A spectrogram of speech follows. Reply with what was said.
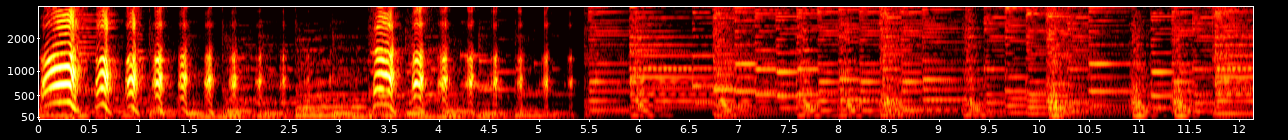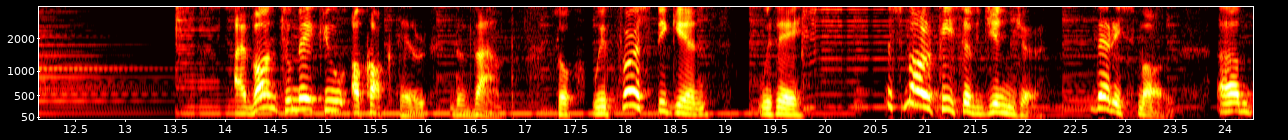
I want to make you a cocktail, the Vamp. So we first begin with a, a small piece of ginger, very small. Um,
